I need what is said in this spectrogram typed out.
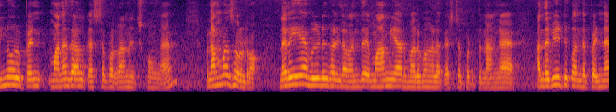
இன்னொரு பெண் மனதால் கஷ்டப்படுறான்னு வச்சுக்கோங்க. நம்ம சொல்கிறோம் நிறைய வீடுகளில் வந்து மாமியார் மருமகளை கஷ்டப்படுத்தினாங்க. அந்த வீட்டுக்கு வந்த பெண்ணை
